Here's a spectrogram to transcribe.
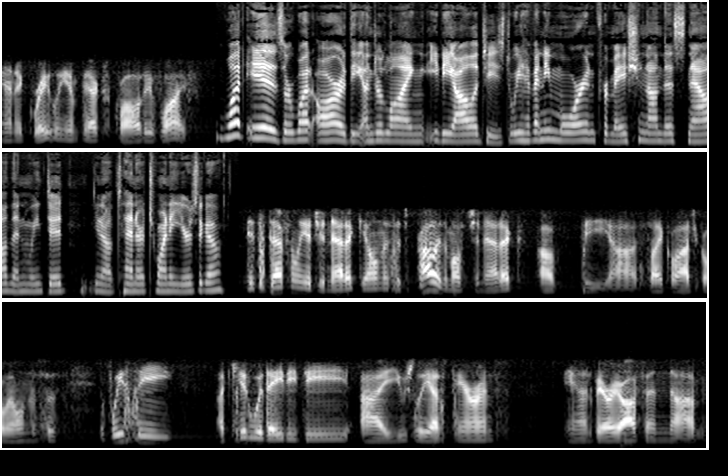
and it greatly impacts quality of life. What is or what are the underlying etiologies? Do we have any more information on this now than we did, you know, 10 or 20 years ago? Definitely a genetic illness. It's probably the most genetic of the uh, psychological illnesses. If we see a kid with ADD, I usually ask parents, and very often um,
